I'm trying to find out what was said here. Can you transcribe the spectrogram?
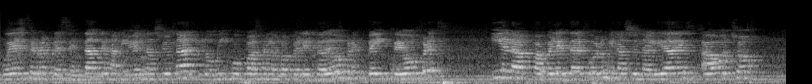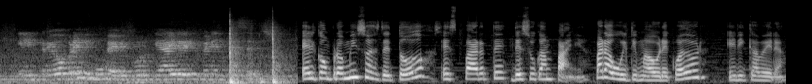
pueden ser representantes a nivel nacional. Lo mismo pasa en la papeleta de hombres, 20 hombres. Y en la papeleta de pueblos y nacionalidades a 8 entre hombres y mujeres, porque hay de diferentes sexos. El compromiso es de todos, es parte de su campaña. Para Última Hora Ecuador, Erika Vera.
